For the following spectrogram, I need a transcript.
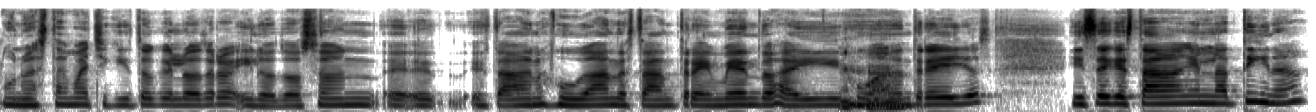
Uno está más chiquito que el otro y los dos son, eh, eh, estaban jugando, estaban tremendos ahí jugando entre ellos. Dice que estaban en la tina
